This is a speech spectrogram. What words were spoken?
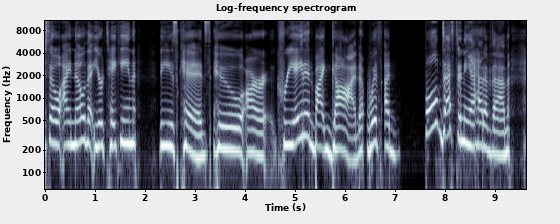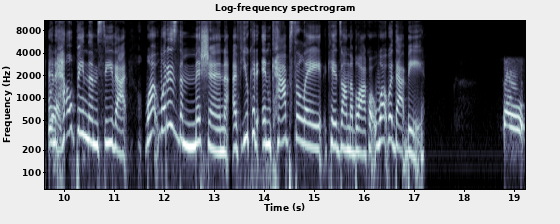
so I know that you're taking these kids who are created by God with a full destiny ahead of them and Right. helping them see that. What what is the mission if you could encapsulate kids on the block? What, what would that be? So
